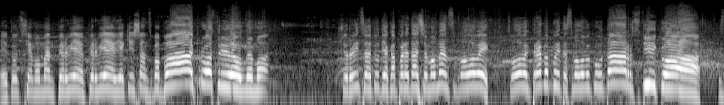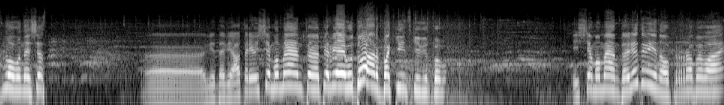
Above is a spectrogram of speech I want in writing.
І тут ще момент Первєєв, Первєєв, який шанс Бабак, простріл нема. Щириця, тут яка передача, момент, Смоловик. Смоловик треба бити, Смоловику удар, стійка! Знову не щас... Е, від авіаторів. І ще момент, е, Первєєв удар, Бакінський відбив. І ще момент, Літвінов пробиває.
